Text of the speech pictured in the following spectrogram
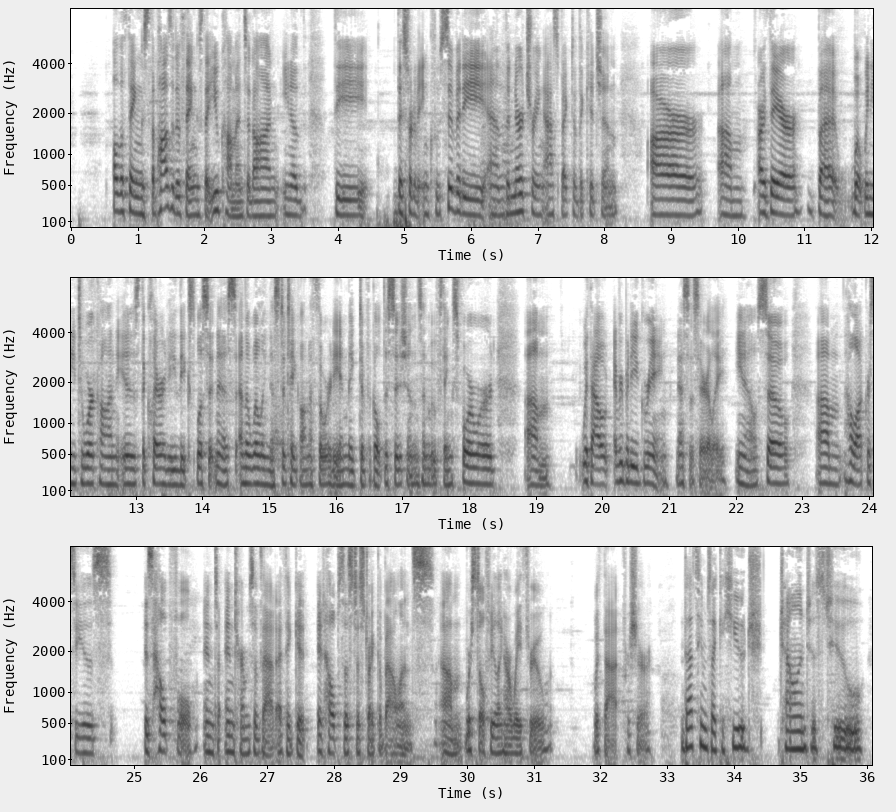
all the things, the positive things that you commented on, you know, the, the sort of inclusivity and the nurturing aspect of the kitchen are um, are there, but what we need to work on is the clarity, the explicitness, and the willingness to take on authority and make difficult decisions and move things forward um, without everybody agreeing necessarily. You know, so um, holacracy is is helpful in t- in terms of that. I think it it helps us to strike a balance. Um, we're still feeling our way through with that for sure. That seems like a huge challenge is to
